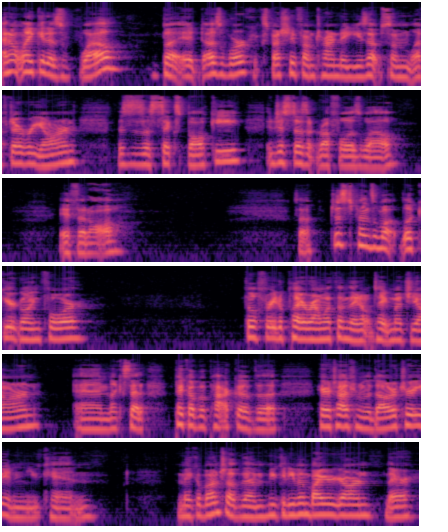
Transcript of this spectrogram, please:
I don't like it as well, but it does work, especially if I'm trying to use up some leftover yarn. This is a six bulky. It just doesn't ruffle as well if at all. So just depends on what look you're going for. Feel free to play around with them. They don't take much yarn. And like I said, pick up a pack of the hair ties from the Dollar Tree and you can make a bunch of them. You can even buy your yarn there.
